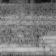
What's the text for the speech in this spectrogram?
প্রেম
